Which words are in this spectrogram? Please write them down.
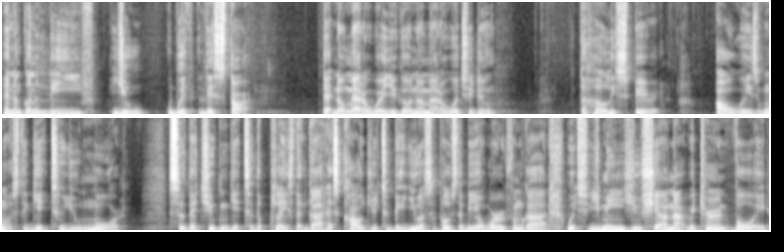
And I'm going to leave you with this thought that no matter where you go, no matter what you do, the Holy Spirit always wants to get to you more so that you can get to the place that God has called you to be. You are supposed to be a word from God, which means you shall not return void,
